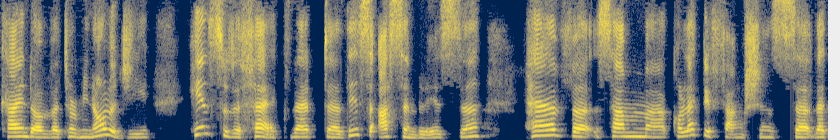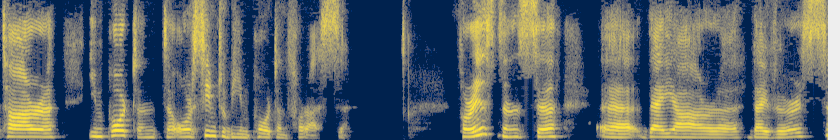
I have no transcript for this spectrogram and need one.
kind of terminology hints to the fact that uh, these assemblies uh, have uh, some uh, collective functions uh, that are important or seem to be important for us. For instance, uh, they are diverse.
